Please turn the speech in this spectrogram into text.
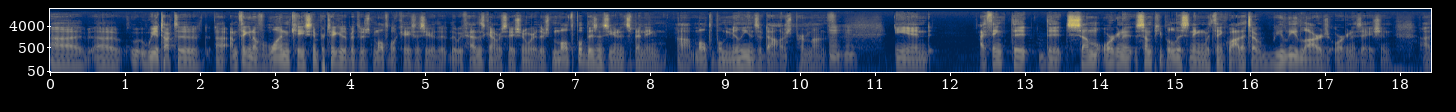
Uh, uh, we had talked to. Uh, I'm thinking of one case in particular, but there's multiple cases here that, that we've had this conversation where there's multiple business units spending uh, multiple millions of dollars per month, and I think that that some organi- some people listening would think, "Wow, that's a really large organization." Uh,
